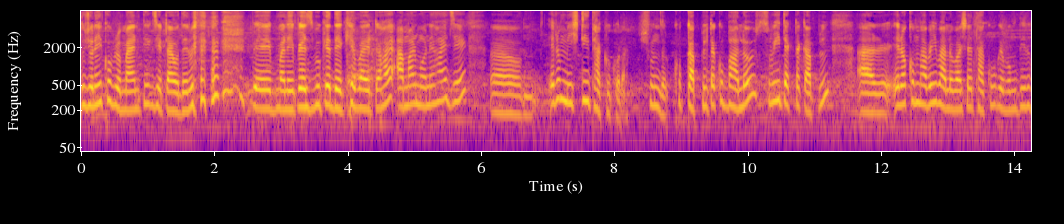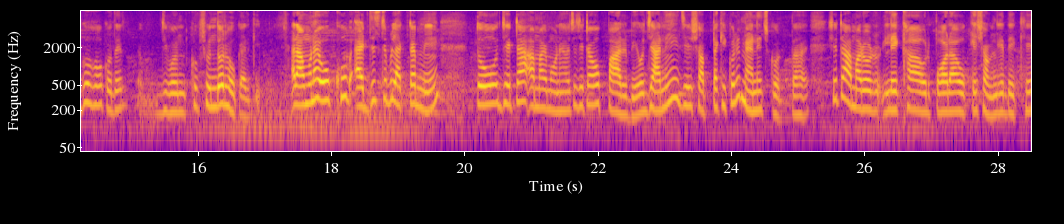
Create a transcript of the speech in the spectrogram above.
দুজনেই খুব রোম্যান্টিক যেটা ওদের মানে ফেসবুকে দেখে বা এটা হয়। আমার মনে হয় যে এরম মিষ্টি থাকুক ওরা, সুন্দর। খুব কাপলটা খুব ভালো সুইট একটা কাপল আর এরকমভাবেই ভালোবাসায় থাকুক এবং দীর্ঘ হোক ওদের জীবন, খুব সুন্দর হোক আর কি। আর আমার মনে হয় ও খুব অ্যাডজাস্টেবল একটা মেয়ে। তো যেটা আমার মনে হয়েছে, যেটা ও পারবে। ও জানে যে সবটা কি করে ম্যানেজ করতে হয়। সেটা আমার ওর লেখা, ওর পড়া, ওকে সঙ্গে দেখে।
